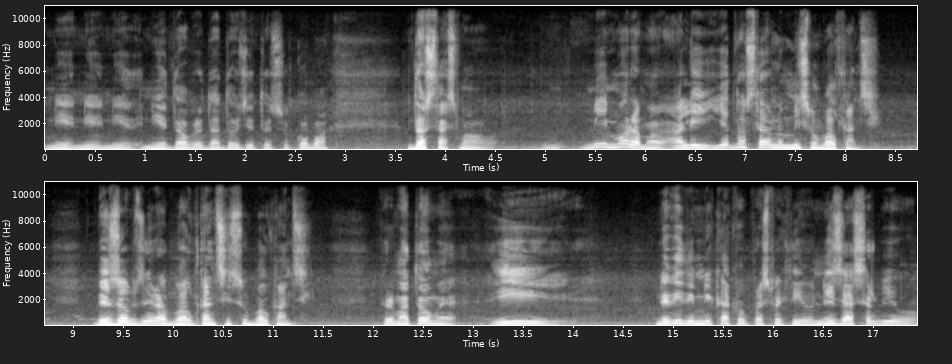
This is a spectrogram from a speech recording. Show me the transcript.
nije, nije, nije, nije dobro da dođe do sukoba. Dosta smo, ovo. mi moramo, ali jednostavno mi smo Balkanci. Bez obzira, Balkanci su Balkanci. Prema tome, i ne vidim nikakvu perspektivu, ni za Srbiju,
